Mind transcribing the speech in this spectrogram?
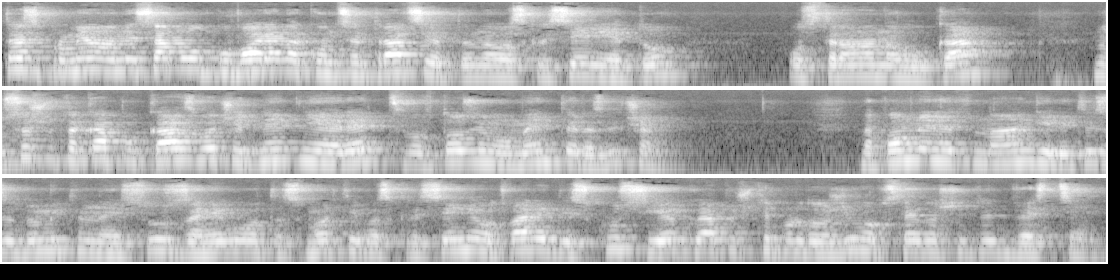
Тази промяна не само отговаря на концентрацията на Възкресението от страна на Лука, но също така показва, че дневният ред в този момент е различен. Напомнянето на ангелите за думите на Исус за неговата смърт и възкресение отваря дискусия, която ще продължи в следващите две сцени.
